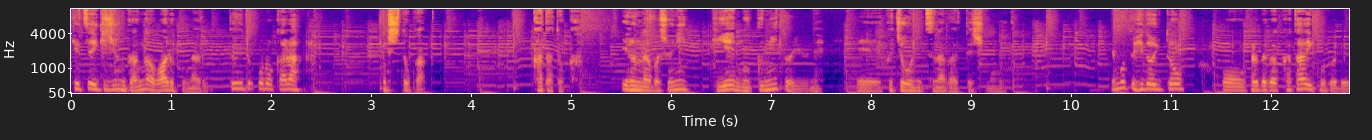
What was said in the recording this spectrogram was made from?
血液循環が悪くなるというところから、腰とか肩とか、いろんな場所に冷え、むくみというね、えー、不調につながってしまうと。でもっとひどいと、体が硬いことで、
